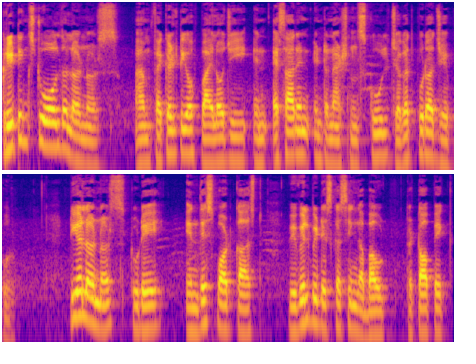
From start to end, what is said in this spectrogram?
Greetings to all the learners. I am Faculty of Biology in SRN International School, Jagatpura, Jaipur. Dear learners, today in this podcast we will be discussing about the topic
